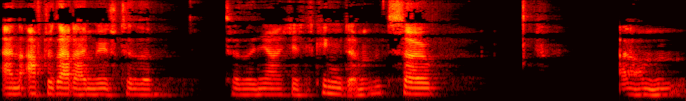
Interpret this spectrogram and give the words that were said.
And after that, I moved to the, to the United Kingdom. So, um,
